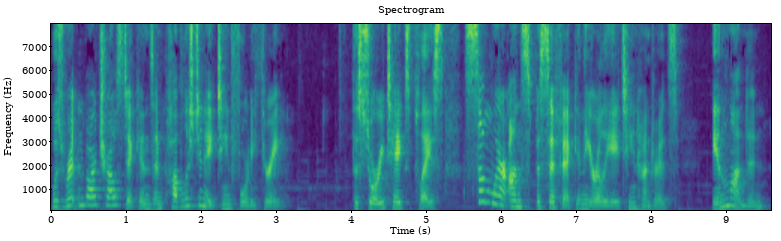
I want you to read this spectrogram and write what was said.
was written by Charles Dickens and published in 1843. The story takes place somewhere unspecific in the early 1800s, in London,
